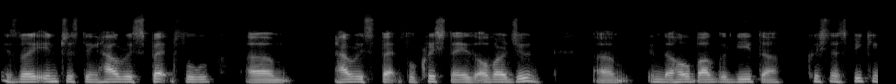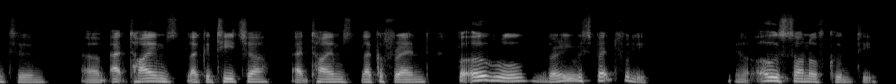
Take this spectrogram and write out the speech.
It's very interesting how respectful, um, how respectful Krishna is of Arjuna. Um, in the whole Bhagavad Gita, Krishna speaking to him, um, at times like a teacher, at times like a friend, but overall very respectfully. You know, oh son of Kunti,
